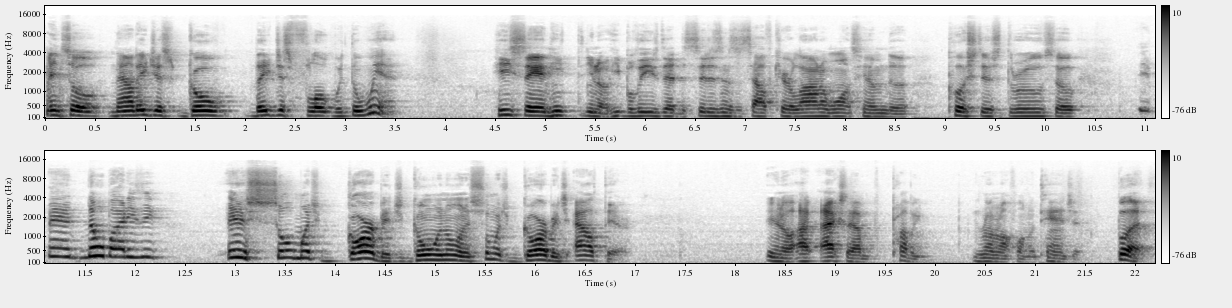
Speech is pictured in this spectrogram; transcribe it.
and so now they just go. They just float with the wind he's saying he you know he believes that the citizens of South Carolina wants him to push this through. So man, nobody's there's so much garbage going on. There's so much garbage out there. You know, I actually I'm probably running off on a tangent, but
